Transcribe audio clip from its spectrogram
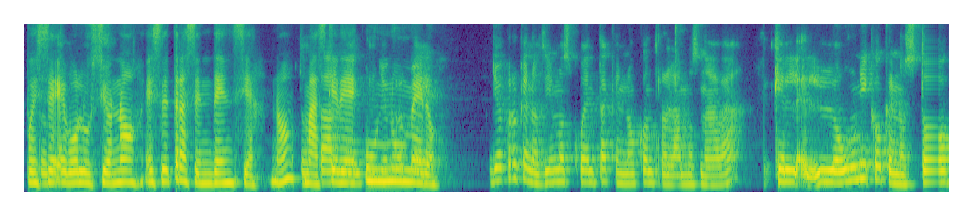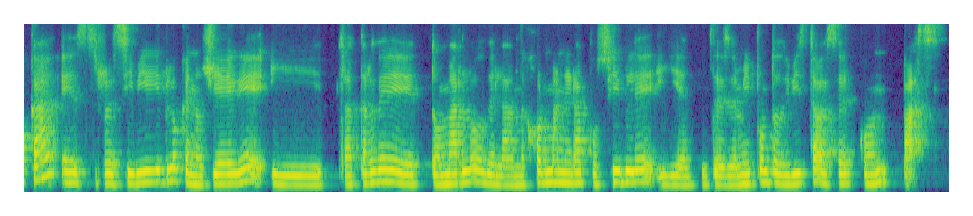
pues evolucionó, es de trascendencia, ¿no? Más que de un número. yo creo que nos dimos cuenta que no controlamos nada, que lo único que nos toca es recibir lo que nos llegue y tratar de tomarlo de la mejor manera posible y desde mi punto de vista va a ser con paz.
